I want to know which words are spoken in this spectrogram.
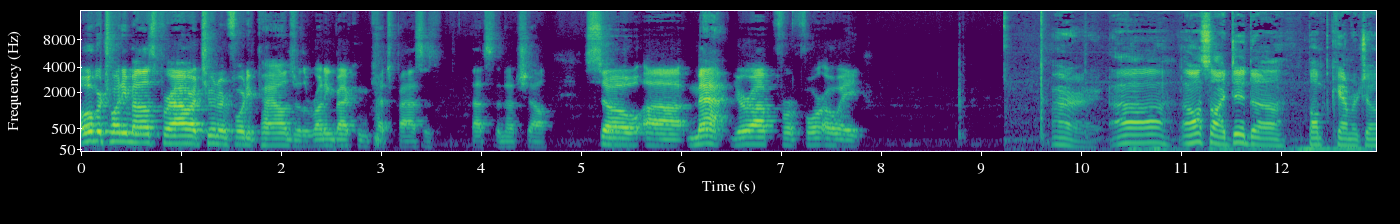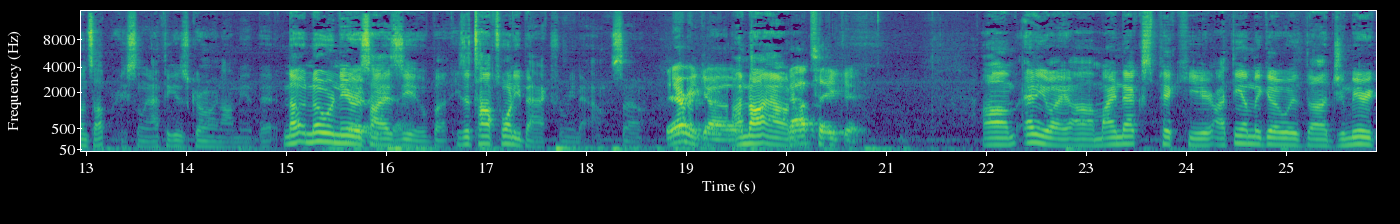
over 20 miles per hour, 240 pounds, or the running back can catch passes. That's the nutshell. So uh, Matt, you're up for 408. All right. Uh, also, I did uh, bump Cameron Jones up recently. I think he's growing on me a bit. No, nowhere near there as high go. as you, but he's a top twenty back for me now. So there we go. I'm not out. I'll take it. Um. Anyway, uh, my next pick here, I think I'm gonna go with uh, Jamiri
